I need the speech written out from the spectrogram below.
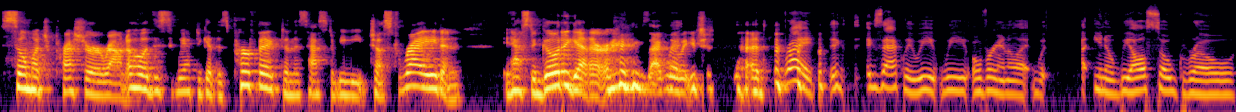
so much pressure around oh this we have to get this perfect and this has to be just right and it has to go together exactly Right. what you just said right exactly we we overanalyze uh, you know we also grow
